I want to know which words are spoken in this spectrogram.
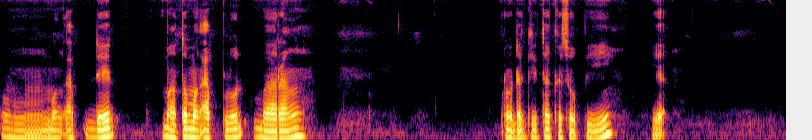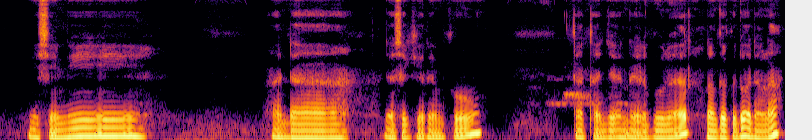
um, mengupdate atau mengupload barang produk kita ke Shopee. Ya. Di sini ada jasa kirimku kata JN reguler. Langkah kedua adalah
